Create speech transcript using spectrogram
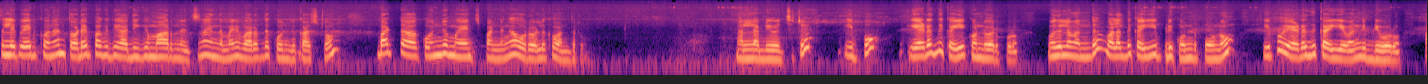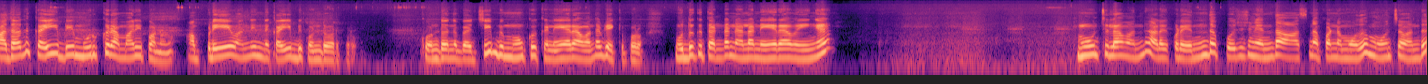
சில பேருக்கு வந்து தொடைப்பகுதி அதிகமாக இருந்துச்சுன்னா இந்த மாதிரி வர்றது கொஞ்சம் கஷ்டம். பட் கொஞ்சம் முயற்சி பண்ணுங்கள் ஓரளவுக்கு வந்துடும் நல்லா அப்படி வச்சுட்டு இப்போது இடது கையை கொண்டு வர போகிறோம் முதல்ல வந்து வலது கையை இப்படி கொண்டு போகணும். இப்போ இடது கையை வந்து இப்படி வரும். அதாவது கை இப்படியே முறுக்குற மாதிரி பண்ணணும். அப்படியே வந்து இந்த கை இப்படி கொண்டு வர போகிறோம் கொண்டு வந்து வச்சு இப்படி மூக்குக்கு நேராக வந்து அப்படி வைக்க போகிறோம் முதுகு தண்டை நல்லா நேராக வைங்க. மூச்செலாம் வந்து அடக்கக்கூடாது. எந்த பொசிஷன் எந்த ஆசனம் பண்ணும் போதும் மூச்சை வந்து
